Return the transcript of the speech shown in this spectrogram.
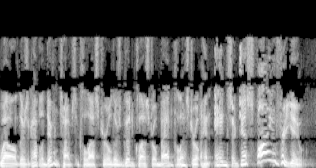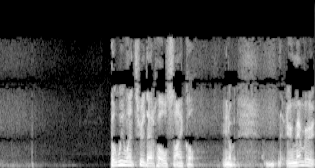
well, there's a couple of different types of cholesterol. There's good cholesterol, bad cholesterol, and eggs are just fine for you. But we went through that whole cycle. You know, remember,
